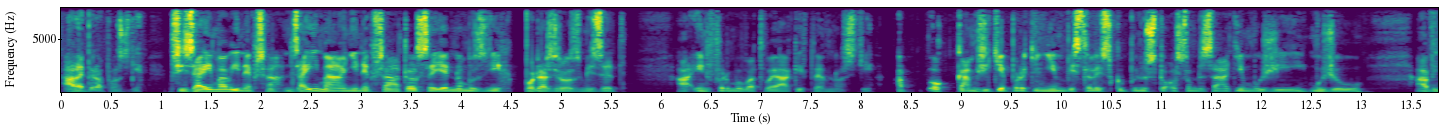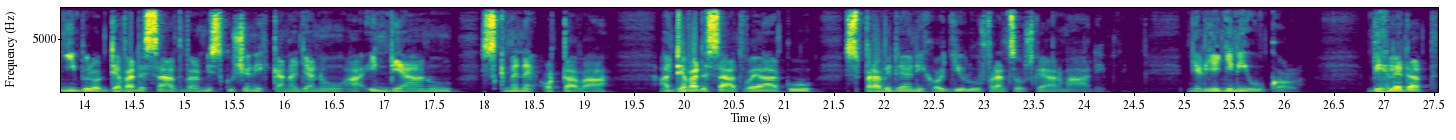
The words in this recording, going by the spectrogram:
Ale bylo pozdě. Při nepřá... zajímání nepřátel se jednomu z nich podařilo zmizet a informovat vojáky v pevnosti. A okamžitě proti ním vyslali skupinu 180 muží, mužů a v ní bylo 90 velmi zkušených Kanaďanů a Indiánů z kmene Otava, a 90 vojáků z pravidelných oddílů francouzské armády. Měl jediný úkol – vyhledat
